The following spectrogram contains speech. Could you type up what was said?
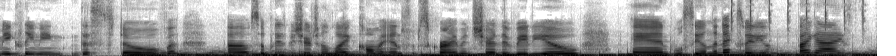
me cleaning the stove. Um, so please be sure to like, comment, and subscribe and share the video. And we'll see you on the next video. Bye guys!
